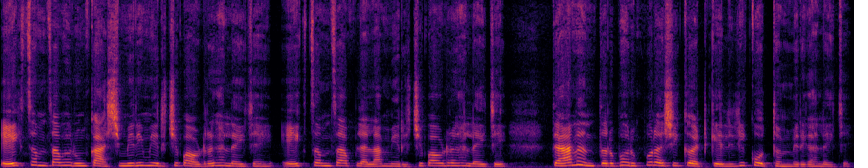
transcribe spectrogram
एक चमचा भरून काश्मीरी मिरची पावडर घालायची आहे. एक चमचा आपल्याला मिरची पावडर घालायची आहे. त्यानंतर भरपूर अशी कट केलेली कोथिंबीर घालायची आहे.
